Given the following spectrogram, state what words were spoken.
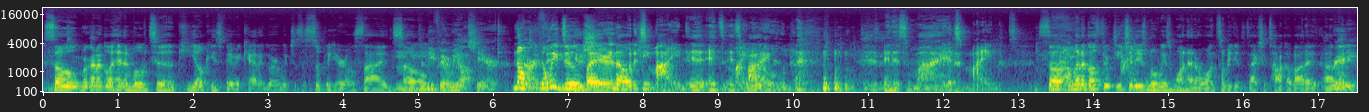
So we're gonna go ahead and move to Kiyoki's favorite category, which is the superhero side. To So mm-hmm. to be fair, we all share. no, no, we do, You do but share, you know, but it's keep- mine. It, it's it's Mine mine, and it's mine. it's mine. So I'm gonna go through each of these movies one at a one, so we can actually talk about it. Um, Ready.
